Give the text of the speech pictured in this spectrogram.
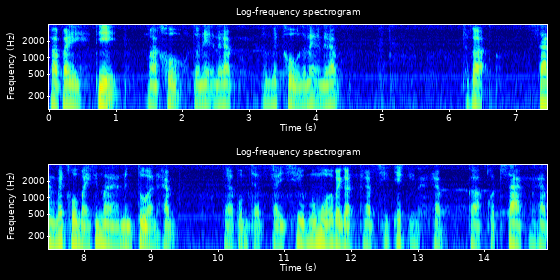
ก็ไปที่มาโครตัวนี้นะครับแมคโครตัวนี้นะครับ แล้วก็สร้างแมคโครใหม่ขึ้นมา 1 ตัวนะครับเอ่อผมจะใส่ชื่อมั่วๆเข้าไปก่อนนะครับชื่อ x นะครับ ก็กดสร้างนะครับ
